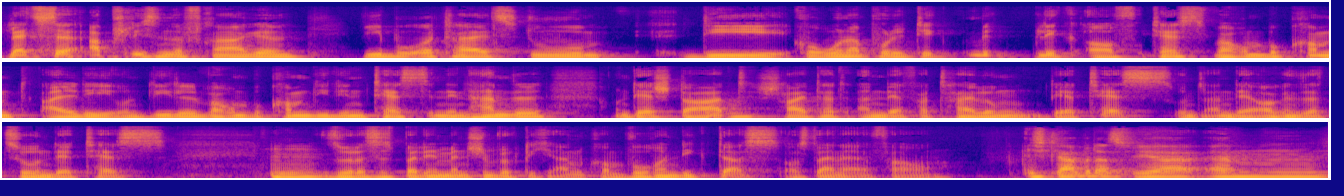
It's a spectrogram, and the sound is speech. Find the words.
Letzte abschließende Frage. Wie beurteilst du die Corona-Politik mit Blick auf Tests? Warum bekommt Aldi und Lidl, warum bekommen die den Test in den Handel und der Staat mhm. scheitert an der Verteilung der Tests und an der Organisation der Tests, mhm. so dass es bei den Menschen wirklich ankommt? Woran liegt das aus deiner Erfahrung? Ich glaube, dass wir ähm,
